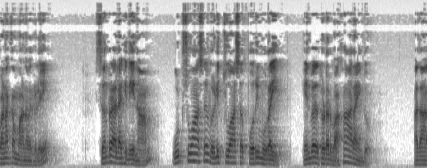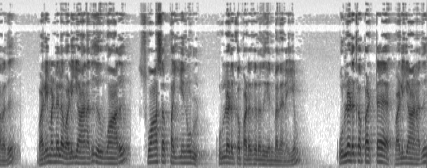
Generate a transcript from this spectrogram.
வணக்கம் மாணவர்களே. சென்ற அலகிலே நாம் உட்சுவாச வெளிச்சுவாச பொறிமுறை என்பது தொடர்பாக ஆராய்ந்தோம். அதாவது வளிமண்டல வழியானது எவ்வாறு சுவாச பையினுள் உள்ளெடுக்கப்படுகிறது என்பதனையும் உள்ளெடுக்கப்பட்ட வழியானது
